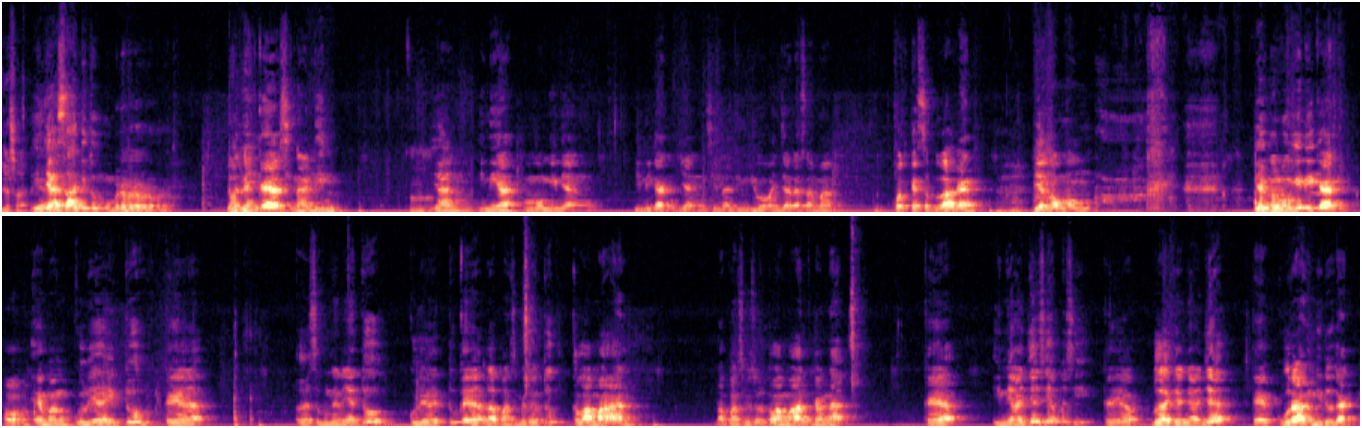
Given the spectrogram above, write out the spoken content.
ijazah. ijazah gitu bener bener bener, bener. tapi kan kayak si Nadine Hmm. yang ini ya ngomongin yang ini kan yang si Nadine diwawancara sama podcast sebelah kan Hmm. dia ngomong dia ngomong gini kan Oh. emang kuliah itu kayak eh, sebenarnya tuh kuliah itu kayak 8 semester tuh kelamaan 8 semester tuh kelamaan karena kayak ini aja sih apa sih kayak belajarnya aja kayak kurang gitu kan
